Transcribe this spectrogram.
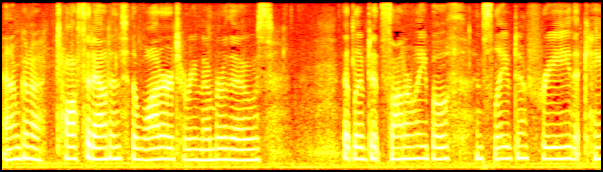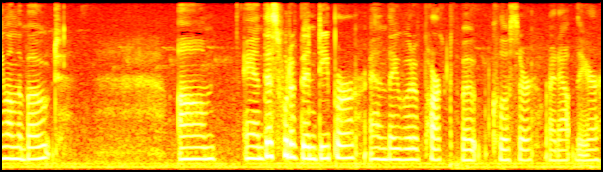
And I'm going to toss it out into the water to remember those that lived at Sotterley, both enslaved and free, that came on the boat. Um, and this would have been deeper, and they would have parked the boat closer right out there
